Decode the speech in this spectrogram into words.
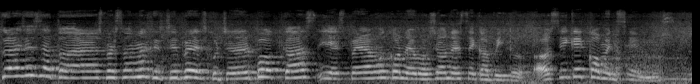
Gracias a todas las personas que siempre escuchan el podcast y esperamos con emoción este capítulo. Así que comencemos.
